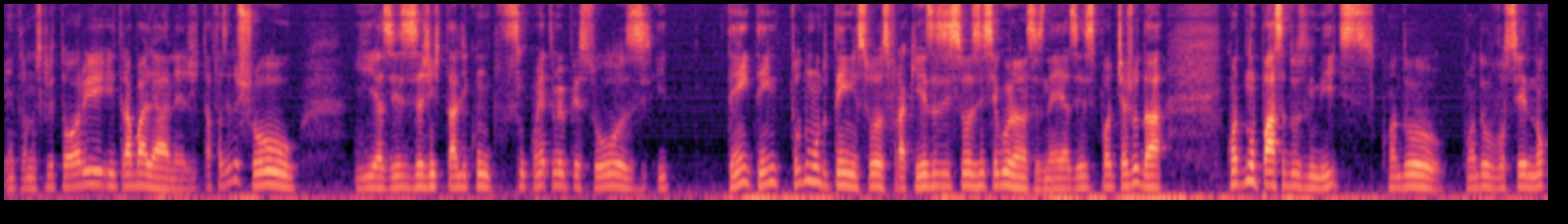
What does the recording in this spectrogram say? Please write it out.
entrar no escritório e, e trabalhar, né? A gente tá fazendo show e às vezes a gente tá ali com 50 mil pessoas e tem, tem, todo mundo tem suas fraquezas e suas inseguranças, né? E às vezes pode te ajudar. Quando não passa dos limites, quando, quando você não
